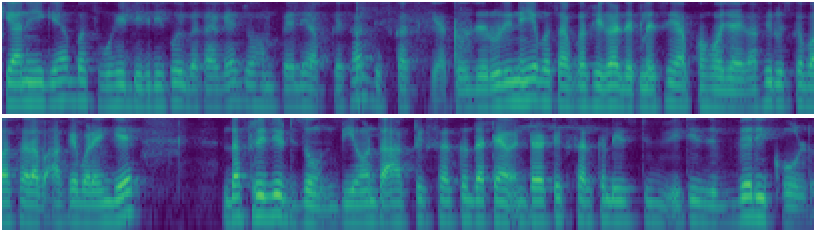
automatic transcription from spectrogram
क्या नहीं गया, बस वही डिग्री को ही बताया गया जो हम पहले आपके साथ डिस्कस किया। तो ज़रूरी नहीं है, बस आपका फिगर देख ले से आपका हो जाएगा। फिर उसके बाद सर आप आगे बढ़ेंगे। The frigid zone beyond the arctic circle the antarctic circle is it is very cold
